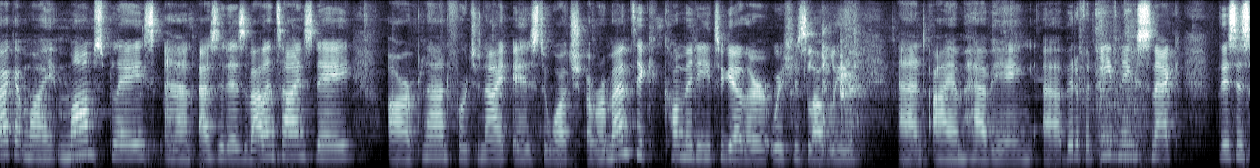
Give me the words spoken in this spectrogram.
back at my mom's place and as it is Valentine's Day, our plan for tonight is to watch a romantic comedy together, which is lovely. And I am having a bit of an evening snack. This is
